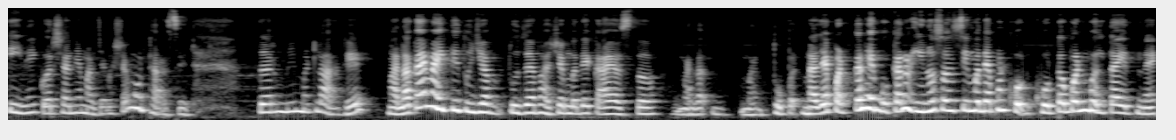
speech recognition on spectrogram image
तीन एक वर्षाने माझ्यापेक्षा मोठा असेल. तर मी म्हटलं अरे मला काय माहिती तुझ्या तुझ्या भाषेमध्ये काय असतं? मला मा- तो प माझ्या पटकन हे कारण इनोसन्सीमध्ये आपण खो खोटं पण बोलता येत नाही.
